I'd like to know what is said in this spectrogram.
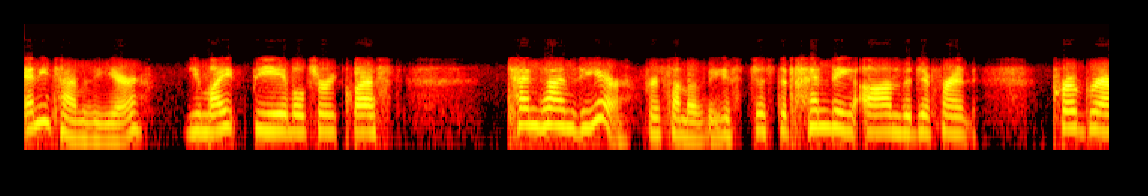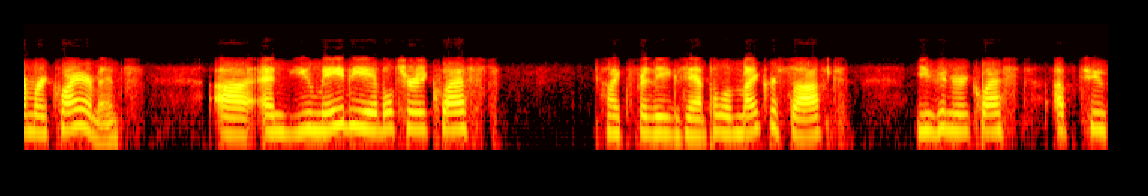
any time of the year. You might be able to request 10 times a year for some of these, just depending on the different program requirements. Uh, and you may be able to request, like for the example of Microsoft, you can request up to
